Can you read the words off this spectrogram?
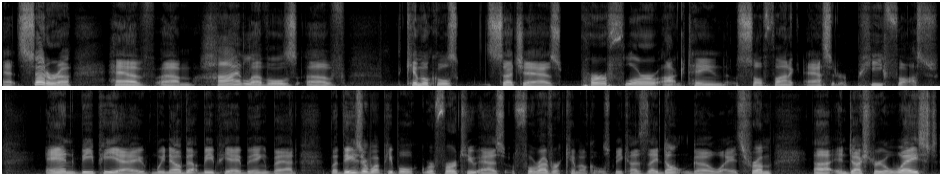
etc., have um, high levels of chemicals such as perfluorooctane sulfonic acid or PFOS and BPA. We know about BPA being bad, but these are what people refer to as forever chemicals because they don't go away. It's from uh, industrial waste,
